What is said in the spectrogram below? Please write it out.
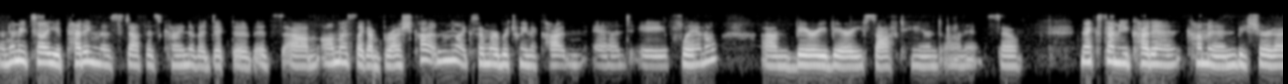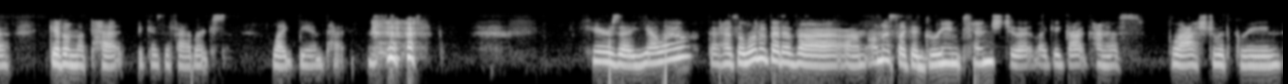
And let me tell you, petting this stuff is kind of addictive. It's um, almost like a brush cotton, like somewhere between a cotton and a flannel. Um, very, very soft hand on it. So next time you cut in, come in, be sure to give them a pet because the fabrics like being pet. Here's a yellow that has a little bit of a, um, almost like a green tinge to it, like it got kind of splashed with green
